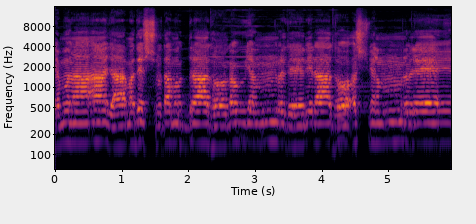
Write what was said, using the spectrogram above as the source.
यमुना आयामधिश्रुतमुद्राधो गव्यम् मृजे निराधो अश्व्यम् मृजे।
